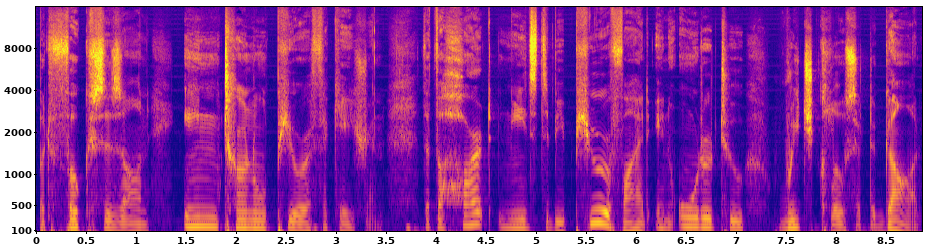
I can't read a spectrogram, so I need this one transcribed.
but focuses on internal purification. That the heart needs to be purified in order to reach closer to God.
